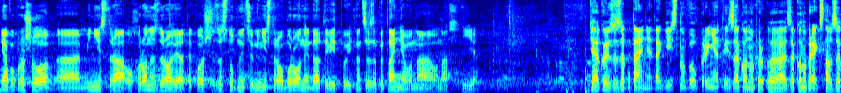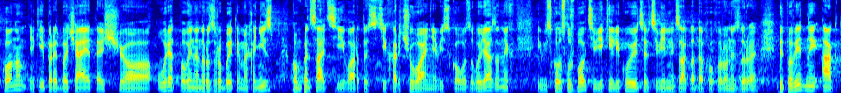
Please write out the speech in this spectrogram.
Я попрошу е, міністра охорони здоров'я, а також заступницю міністра оборони дати відповідь на це запитання. Вона у нас є. Дякую за запитання. Так дійсно був прийнятий е, законопроект став законом, який передбачає те, що уряд повинен розробити механізм компенсації вартості харчування військовозобов'язаних і військовослужбовців, які лікуються в цивільних закладах охорони здоров'я. Відповідний акт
